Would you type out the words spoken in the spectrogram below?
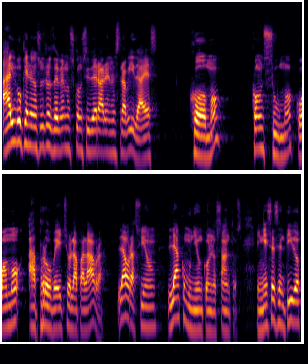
algo que nosotros debemos considerar en nuestra vida es cómo consumo, cómo aprovecho la palabra, la oración, la comunión con los santos. En ese sentido,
